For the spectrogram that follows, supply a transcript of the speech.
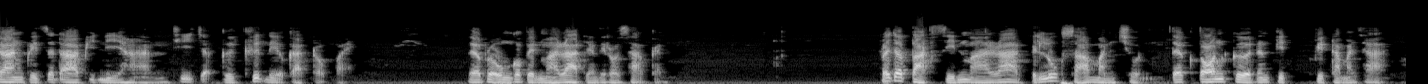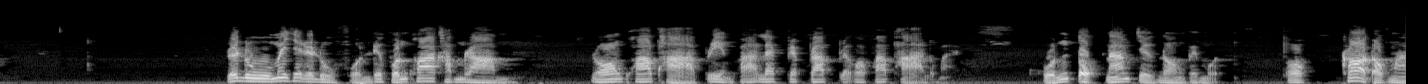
การกฤษดาพินีหารที่จะเกิดขึ้นในโอกาสต่อไป แล้วพระองค์ก็เป็นมาราชอย่างที่เราทราบกัน พระเจ้าตากสินมาราชเป็นลูกสามัญชน แต่ตอนเกิดนั้นผิดผิดธรรมชาติ ฤดูไม่ใช่ฤดูฝนเดี๋ยวฝนคว้าคำราม ร้องคว้าผ่าเปรี้ยงคว้าแลบแปรับแล้วก็คว้าผ่าลงมา ฝนตกน้ำเจิกนองไปหมดพอ คลอดออกมา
